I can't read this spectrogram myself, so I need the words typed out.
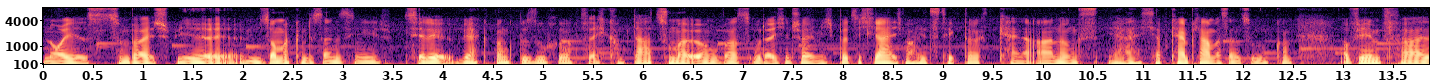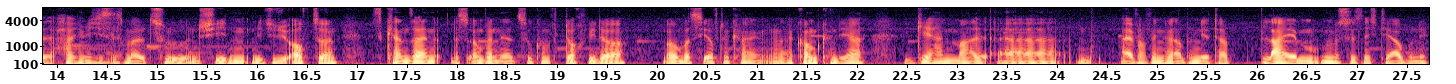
Neues. Zum Beispiel äh, im Sommer könnte es sein, dass ich eine spezielle Werkbank besuche. Vielleicht kommt dazu mal irgendwas. Oder ich entscheide mich plötzlich, ja, ich mache jetzt TikToks. Keine Ahnung. Ja, ich habe keinen Plan, was dann zukommt. Auf jeden Fall habe ich mich jetzt erstmal dazu entschieden, mit YouTube aufzuhören. Es kann sein, dass irgendwann in der Zukunft doch wieder irgendwas hier auf dem Kanal kommt. Könnt ihr ja gern mal äh, einfach, wenn ihr abonniert habt, bleiben und müsst jetzt nicht deabonnieren.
